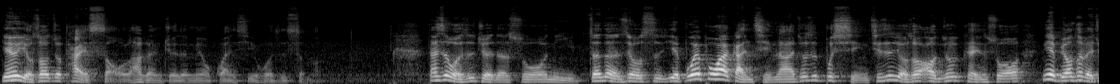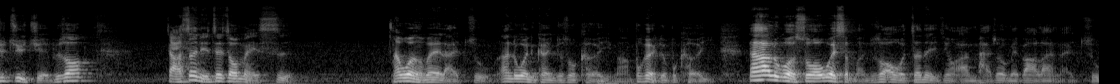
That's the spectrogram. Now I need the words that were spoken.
因为有时候就太熟了，他可能觉得没有关系或是什么，但是我是觉得说你真的就是也不会破坏感情啦，就是不行。其实有时候哦，你就可以说你也不用特别去拒绝，比如说假设你这周没事，他问可不可以来住，那如果你可以你就说可以嘛，不可以就不可以。那他如果说为什么，你就说哦，我真的已经有安排，所以我没办法让你来住，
